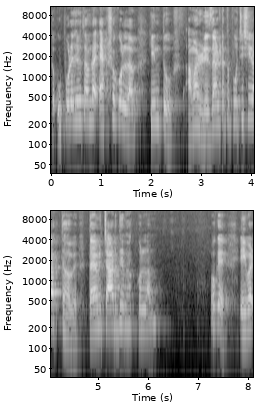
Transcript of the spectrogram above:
তো উপরে যেহেতু আমরা একশো করলাম, কিন্তু আমার রেজাল্টটা তো পঁচিশই রাখতে হবে, তাই আমি চার দিয়ে ভাগ করলাম। ওকে, এইবার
